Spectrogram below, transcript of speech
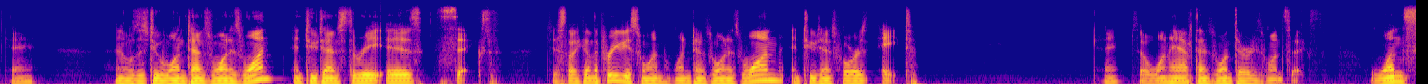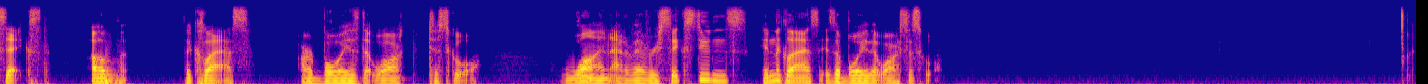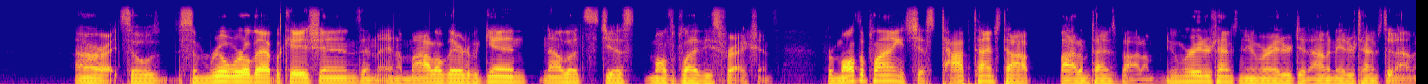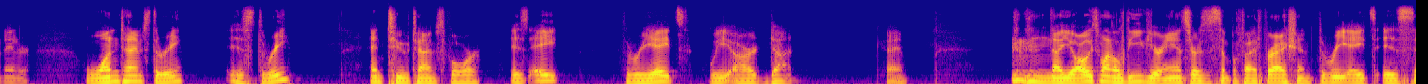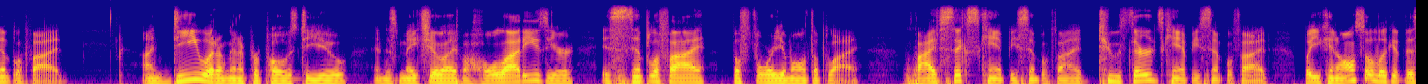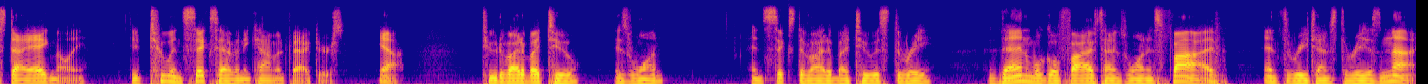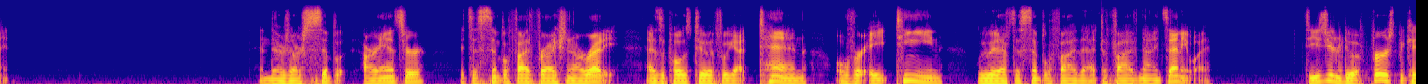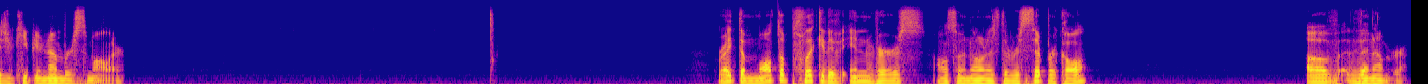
Okay, and we'll just do 1 times 1 is 1, and 2 times 3 is 6. Just like on the previous one, 1 times 1 is 1, and 2 times 4 is 8. Okay, so 1 half times 1 third is 1 sixth. 1 sixth of the class are boys that walk to school one out of every six students in the class is a boy that walks to school. All right, so some real world applications and, and a model there to begin. Now let's just multiply these fractions. For multiplying, it's just top times top, bottom times bottom, numerator times numerator, denominator times denominator. 1 times 3 is 3, and 2 times 4 is 8. 3 eighths we are done. Okay. now you always want to leave your answer as a simplified fraction. 3 eighths is simplified. On D, what I'm going to propose to you, and this makes your life a whole lot easier, is simplify before you multiply. 5 sixths can't be simplified. 2 thirds can't be simplified. But you can also look at this diagonally. Do 2 and 6 have any common factors? Yeah. 2 divided by 2 is 1 and 6 divided by 2 is 3. Then we'll go 5 times 1 is 5, and 3 times 3 is 9. And there's our simple our answer. It's a simplified fraction already, as opposed to if we got 10 over 18, we would have to simplify that to 5 ninths anyway. It's easier to do it first because you keep your numbers smaller. Write the multiplicative inverse, also known as the reciprocal, of the number.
